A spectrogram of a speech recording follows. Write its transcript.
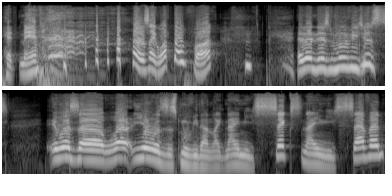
hitman. I was like, what the fuck? and then this movie just, it was, uh, what year was this movie done? Like 96, 97?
